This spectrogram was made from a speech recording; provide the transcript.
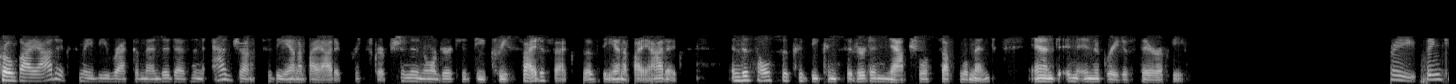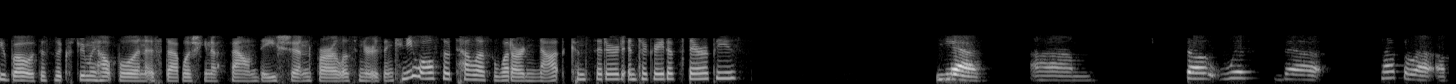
Probiotics may be recommended as an adjunct to the antibiotic prescription in order to decrease side effects of the antibiotics. And this also could be considered a natural supplement and an integrative therapy. Great. Thank you both. This is extremely helpful in establishing a foundation for our listeners. And can you also tell us what are not considered integrative therapies? Yes. Um, so with the plethora of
